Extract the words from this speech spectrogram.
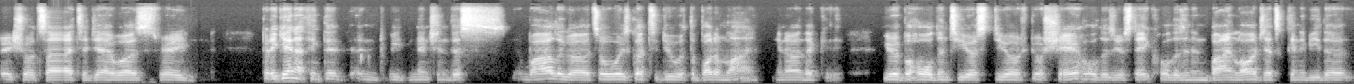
Very short sighted, yeah, it was very but again, I think that, and we mentioned this a while ago. It's always got to do with the bottom line. You know, like you're beholden to your your, your shareholders, your stakeholders, and in by and large, that's going to be the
